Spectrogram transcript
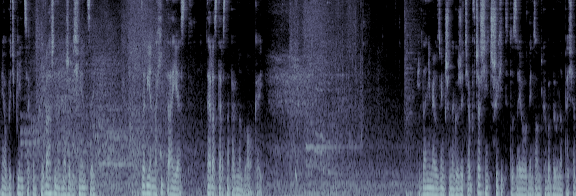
Miał być 5 sekund, nieważne, może być więcej. Zabijam na hita, jest. Teraz, teraz na pewno było ok. Prawda, nie miał zwiększonego życia, bo wcześniej 3 hity to zajęło, więc on chyba był na P7.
